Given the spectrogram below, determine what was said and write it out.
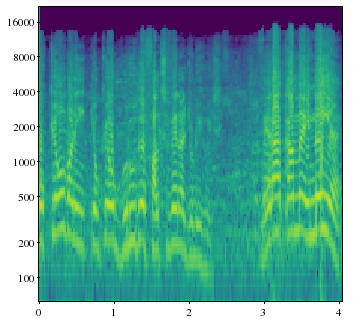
ਉਹ ਕਿਉਂ ਬਣੀ? ਕਿਉਂਕਿ ਉਹ ਗੁਰੂ ਦੇ ਫਲਸਫੇ ਨਾਲ ਜੁੜੀ ਹੋਈ ਸੀ। ਮੇਰਾ ਕੰਮ ਇੰਨਾ ਹੀ ਹੈ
